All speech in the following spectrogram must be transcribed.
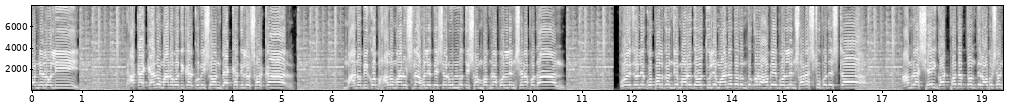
কর্নেল অলি। ঢাকায় কেন মানবাধিকার কমিশন ব্যাখ্যা দিল সরকার? মানবিক ও ভালো মানুষ না হলে দেশের উন্নতি সম্ভব না বললেন সেনাপ্রধান। প্রয়োজনে গোপালগঞ্জে মরদেহ তুলে ময়নাতদন্ত করা হবে বললেন স্বরাষ্ট্র উপদেষ্টা। আমরা সেই গডফাদার তন্ত্রের অবসান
